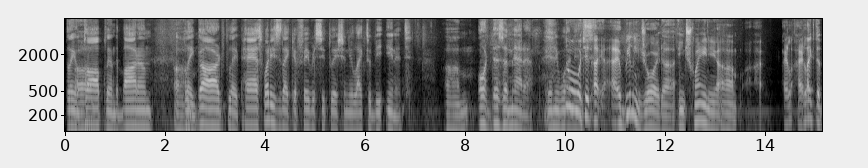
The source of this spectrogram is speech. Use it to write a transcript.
Play on top, play on the bottom, play guard, play pass. What is like your favorite situation you like to be in it? Um, or does it matter? Anyone? No, is, which is, I, I really enjoyed uh, in training. Um, I, I, like to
